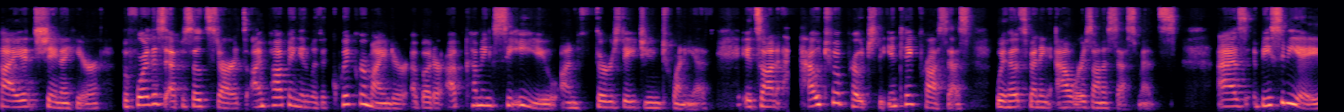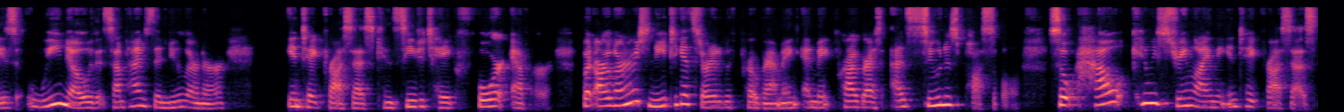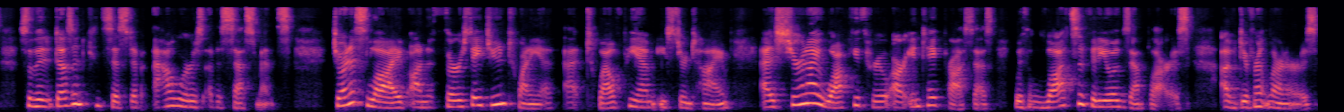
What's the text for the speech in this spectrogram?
Hi, it's Shayna here. Before this episode starts, I'm popping in with a quick reminder about our upcoming CEU on Thursday, June 20th. It's on how to approach the intake process without spending hours on assessments. As BCBAs, we know that sometimes the new learner intake process can seem to take forever, but our learners need to get started with programming and make progress as soon as possible. So, how can we streamline the intake process so that it doesn't consist of hours of assessments? Join us live on Thursday, June 20th at 12 p.m. Eastern Time as Shira and I walk you through our intake process with lots of video exemplars of different learners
